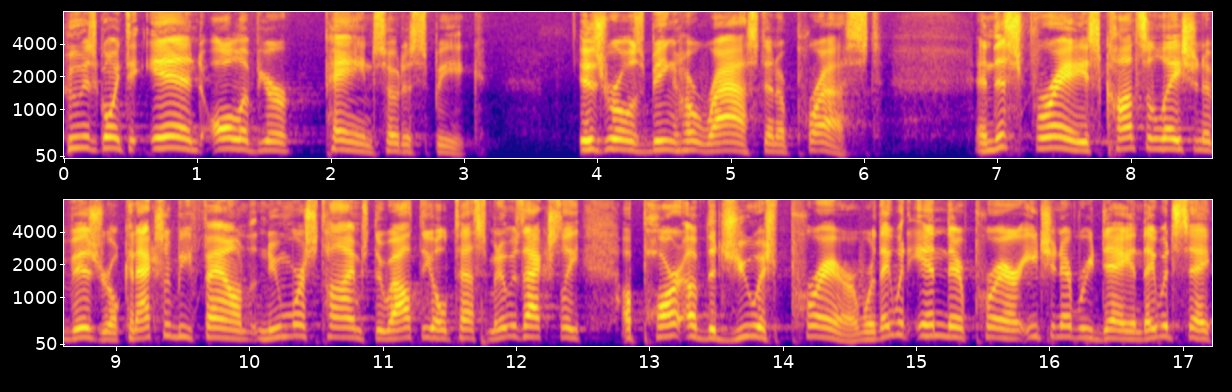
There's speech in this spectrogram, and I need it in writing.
who is going to end all of your pain, so to speak. Israel is being harassed and oppressed. And this phrase, consolation of Israel, can actually be found numerous times throughout the Old Testament. It was actually a part of the Jewish prayer where they would end their prayer each and every day and they would say,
